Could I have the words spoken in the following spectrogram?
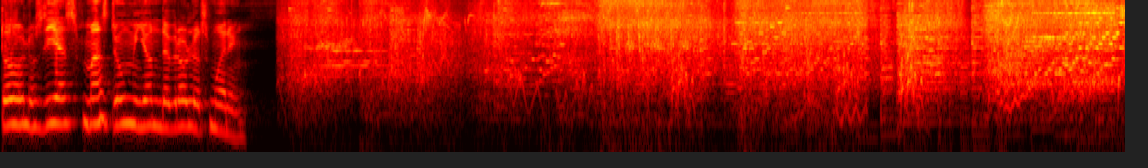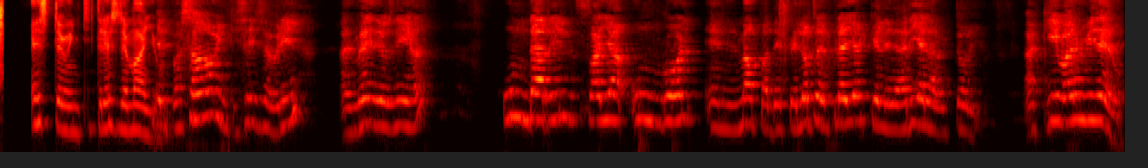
Todos los días, más de un millón de brawlers mueren. Este 23 de mayo, El pasado 26 de abril, al mediodía, un Darryl falla un gol en el mapa de pelota de playa que le daría la victoria. Aquí va el video.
